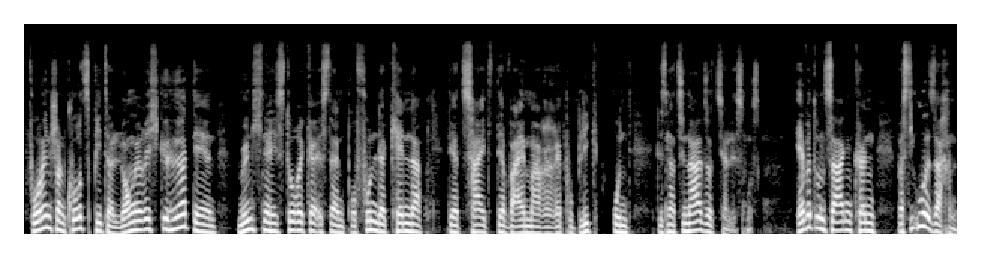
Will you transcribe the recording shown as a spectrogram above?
vorhin schon kurz Peter Longerich gehört. Der Münchner Historiker ist ein profunder Kenner der Zeit der Weimarer Republik und des Nationalsozialismus. Er wird uns sagen können, was die Ursachen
